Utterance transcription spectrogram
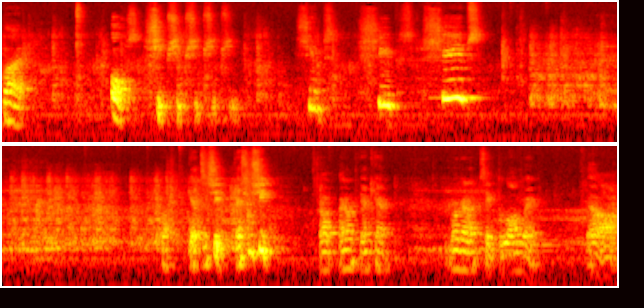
but... Oh, sheep, sheep, sheep, sheep, sheep. Sheeps, sheeps, sheeps. Oh, get the sheep, get the sheep. Oh, I don't think I can. We're gonna take the long way. Oh.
